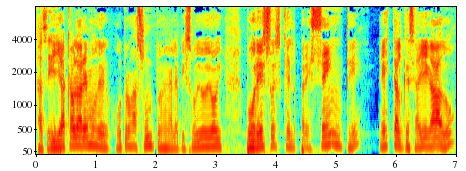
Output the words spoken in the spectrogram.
Así y es. ya que hablaremos de otros asuntos en el episodio de hoy, por eso es que el presente, este al que se ha llegado,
